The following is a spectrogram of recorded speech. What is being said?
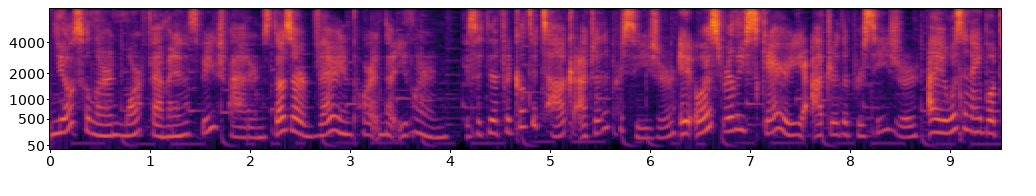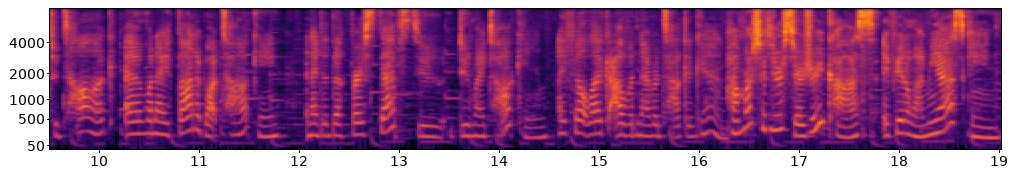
You also learn more feminine speech patterns. Those are very important that you learn. Is it difficult to talk after the procedure? It was really scary after the procedure. I wasn't able to talk, and when I thought about talking, and I did the first steps to do my talking, I felt like I would never talk again. How much did your surgery cost, if you don't mind me asking?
